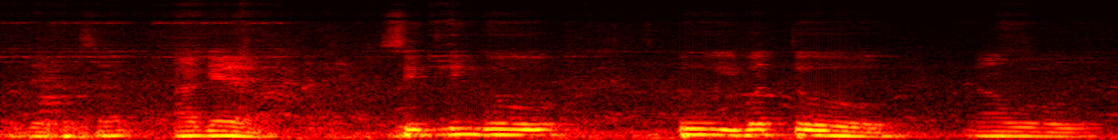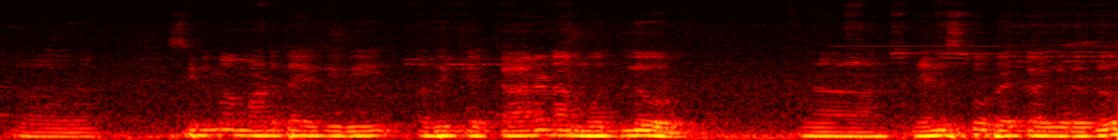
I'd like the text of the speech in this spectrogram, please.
ವಿಜಯ್ ಪ್ರಸಾದ್ ಹಾಗೆ ಸಿದ್ಲಿಂಗು ಟು ಇವತ್ತು ನಾವು ಸಿನಿಮಾ ಮಾಡ್ತಾ ಇದ್ದೀವಿ. ಅದಕ್ಕೆ ಕಾರಣ ಮೊದಲು ನೆನೆಸ್ಕೋಬೇಕಾಗಿರೋದು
